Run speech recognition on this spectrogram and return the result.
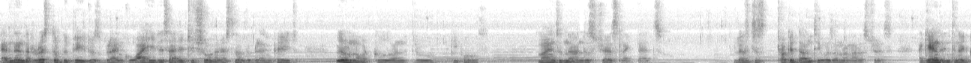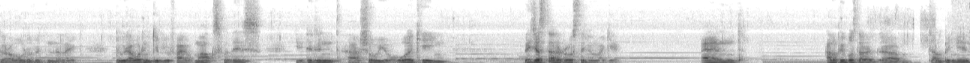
and then the rest of the page was blank. Why he decided to show the rest of the blank page, we don't know what goes on through people's minds when they're under stress like that. So let's just chuck it down to it was under a lot of stress. Again, the internet got a hold of it and they're like, dude, I wouldn't give you five marks for this. You didn't uh, show you were working. They just started roasting him again. And other people started um, jumping in.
